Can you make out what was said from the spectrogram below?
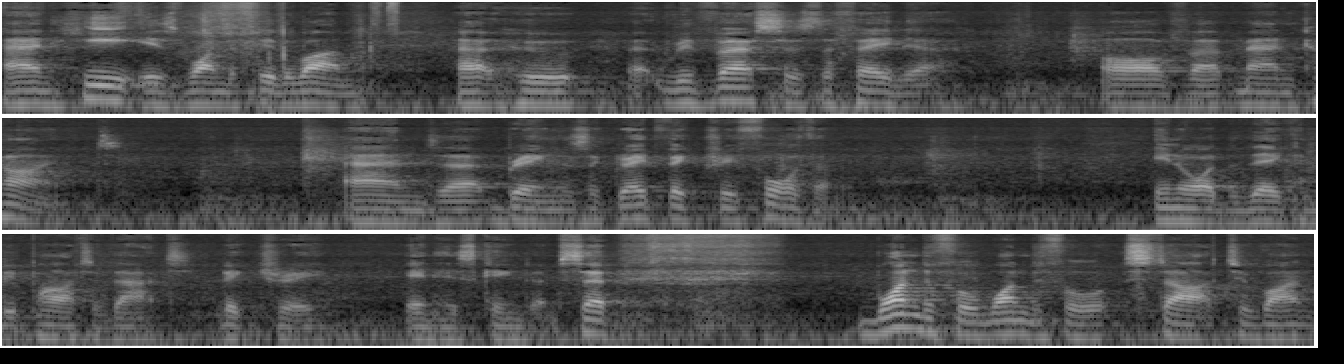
and he is wonderfully the one uh, who uh, reverses the failure of uh, mankind and uh, brings a great victory for them in order that they can be part of that victory in his kingdom. So, wonderful, wonderful start to, one,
